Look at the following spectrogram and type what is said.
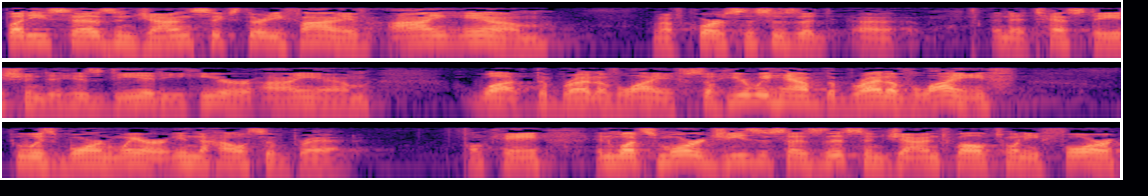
But he says in John 6:35, "I am," and of course this is a, a, an attestation to his deity here. I am what the bread of life. So here we have the bread of life, who was born where in the house of bread. Okay? And what's more, Jesus says this in John 12:24.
